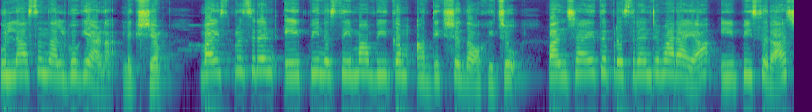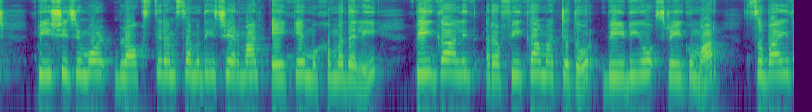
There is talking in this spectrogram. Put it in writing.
ഉല്ലാസം നൽകുകയാണ് ലക്ഷ്യം. Vice president A P Naseema Beegum അധ്യക്ഷത വഹിച്ചു. പഞ്ചായത്ത് പ്രസിഡന്റുമാരായ E P Siraj P Shijimol block സ്ഥിരം സമിതി chairman A K Muhammad Ali P Khalid Rafeeqa Mattathur B D O Sreekumar Zubaida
